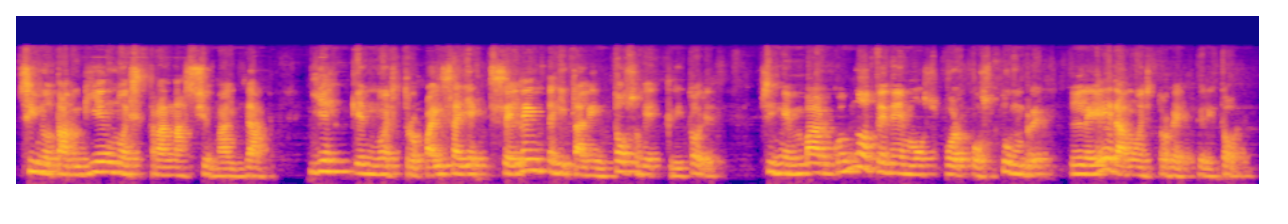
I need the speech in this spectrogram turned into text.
sino también nuestra nacionalidad. Y es que en nuestro país hay excelentes y talentosos escritores. Sin embargo, no tenemos por costumbre leer a nuestros escritores.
